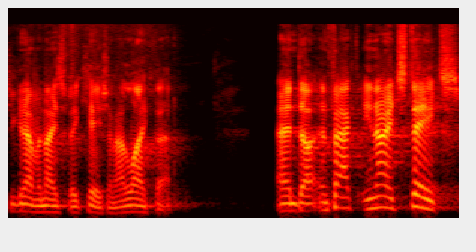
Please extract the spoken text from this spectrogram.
you can have a nice vacation. I like that. And uh, in fact, the United States,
